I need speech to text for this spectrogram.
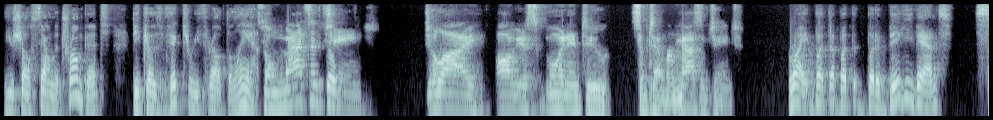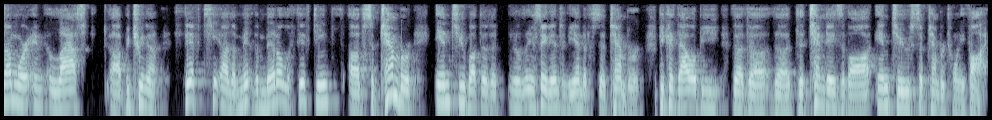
You shall sound the trumpet because victory throughout the land. So massive so, change, July, August, going into September. Massive change. Right. But, the, but, the, but a big event somewhere in the last, uh, between the 15, uh, the, the middle, the 15th of September into about the, the let's say into the end of September, because that will be the, the, the, the 10 days of awe into September 25.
